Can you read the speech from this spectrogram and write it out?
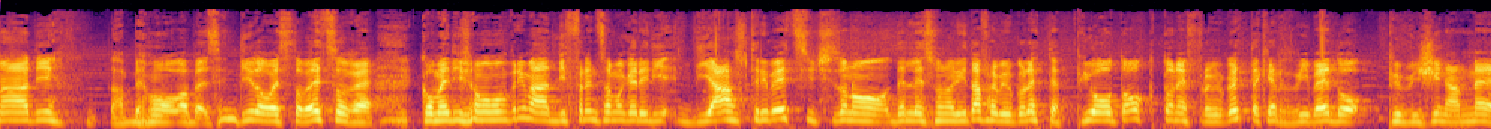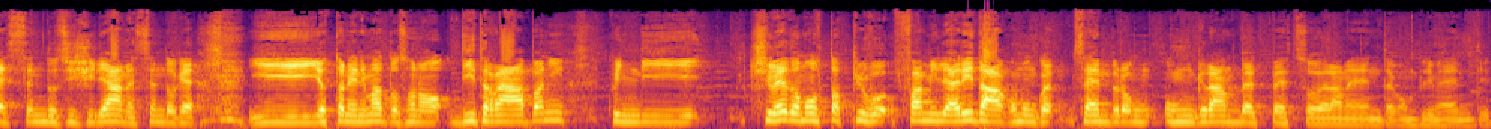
Eccoci tornati. Abbiamo vabbè, sentito questo pezzo che, come dicevamo prima, a differenza magari di, di altri pezzi, ci sono delle sonorità, fra virgolette, più autoctone, fra virgolette, che rivedo più vicine a me, essendo siciliano, essendo che gli ottoni animato sono di Trapani, quindi ci vedo molto più familiarità. Comunque, sempre un, un gran bel pezzo, veramente. Complimenti.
